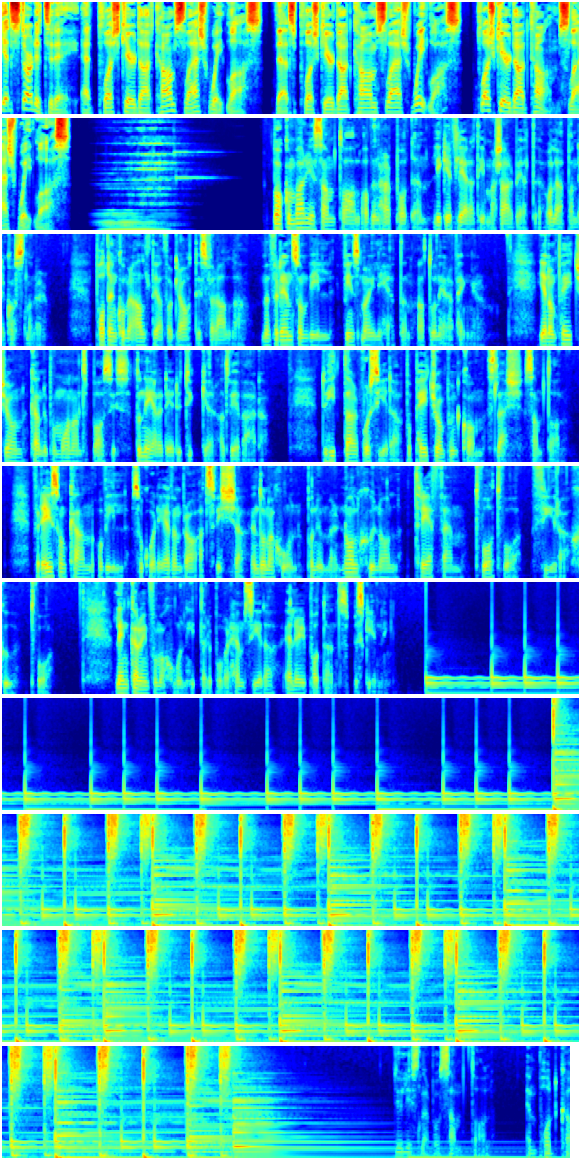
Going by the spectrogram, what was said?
Get started today at plushcare.com slash weight loss. That's plushcare.com slash weight loss. plushcare.com slash weight loss. Bakom varje samtal av den här podden ligger flera timmars arbete och löpande kostnader. Podden kommer alltid att vara gratis för alla, men för den som vill finns möjligheten att donera pengar. Genom Patreon kan du på månadsbasis donera det du tycker att vi är värda. Du hittar vår sida på patreon.com samtal. För dig som kan och vill så går det även bra att swisha en donation på nummer 070-3522 472. Länkar och information hittar du på vår hemsida eller i poddens beskrivning.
